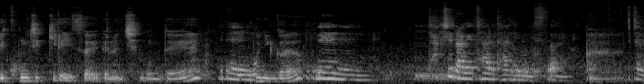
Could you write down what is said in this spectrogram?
이 공직길에 있어야 되는 친구인데 예, 본인가요? 네, 네, 착실하게 잘 다니고 있어요. 아, 예,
